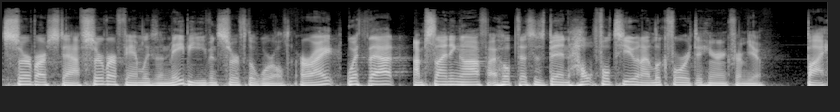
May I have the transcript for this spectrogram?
serve our staff, serve our families, and maybe even serve the world. All right. With that, I'm signing off. I hope this has been helpful to you, and I look forward to hearing from you. Bye.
